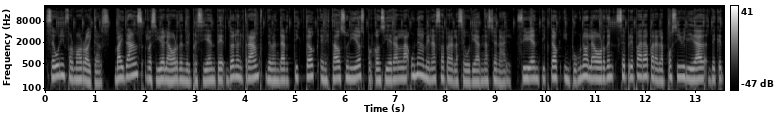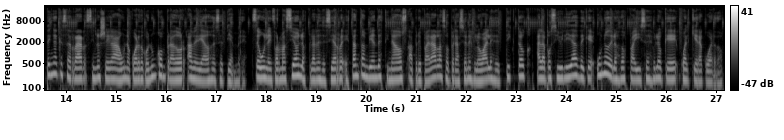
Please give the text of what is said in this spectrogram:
según informó Reuters. ByteDance recibió la orden del presidente Donald Trump de vender TikTok en Estados Unidos por considerarla una amenaza para la seguridad nacional. Si bien TikTok impugnó la orden, se prepara para la posibilidad de que tenga que cerrar si no llega a un acuerdo con un comprador a mediados de septiembre. Según la información, los planes de cierre están también destinados a preparar las operaciones globales de TikTok a la posibilidad de que uno de los dos países bloquee cualquier acuerdo.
